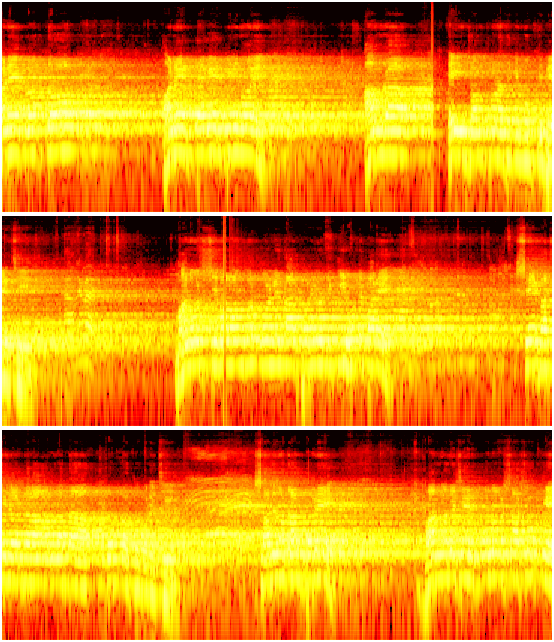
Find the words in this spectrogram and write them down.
অনেক রক্ত অনেক ত্যাগের বিনিময়ে আমরা এই যন্ত্রণা থেকে মুক্তি পেয়েছি। মানুষ সীমা লঙ্ঘন করলে তার পরিণতি কি হতে পারে? শেখ হাসিনার দ্বারা আমরা তা প্রত্যক্ষ করেছি। স্বাধীনতার পরে বাংলাদেশের কোন শাসককে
